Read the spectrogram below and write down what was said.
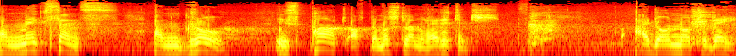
and make sense and grow is part of the Muslim heritage. I don't know today.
